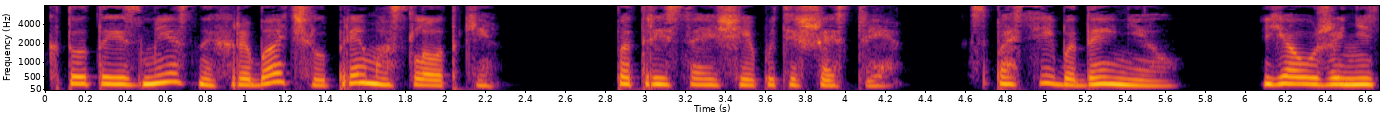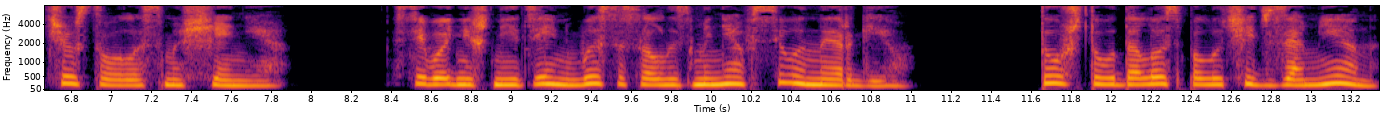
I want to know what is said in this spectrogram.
кто-то из местных рыбачил прямо с лодки. Потрясающее путешествие. Спасибо, Дэниел. Я уже не чувствовала смущения. Сегодняшний день высосал из меня всю энергию. То, что удалось получить взамен,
